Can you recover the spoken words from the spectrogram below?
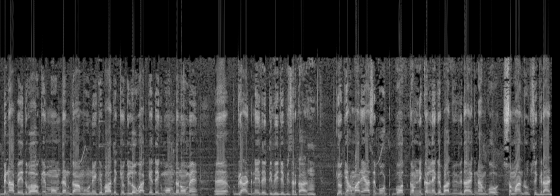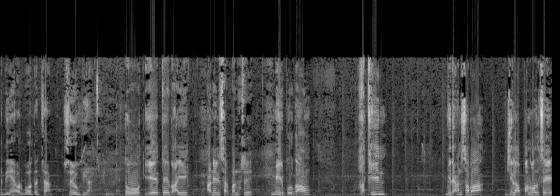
बिना भेदभाव के मोमडन गाँव होने के बाद क्योंकि लोग आग कहते हैं कि मोमडनों में ग्रांट नहीं देती बीजेपी सरकार। हम्म। क्योंकि हमारे यहाँ से वोट बहुत कम निकलने के बाद भी विधायक ने हमको समान रूप से ग्रांट दिए और बहुत अच्छा सहयोग दिया है। तो ये थे भाई अनिल सरपंच मीरपुर गाँव हथीन विधानसभा जिला पलवल से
